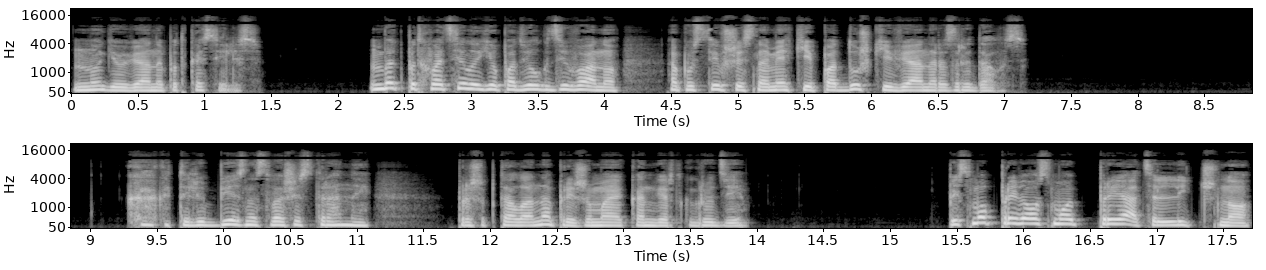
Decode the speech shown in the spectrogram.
Ноги у Вианы подкосились. Бек подхватил ее, подвел к дивану. Опустившись на мягкие подушки, Виана разрыдалась. «Как это любезно с вашей стороны!» — прошептала она, прижимая конверт к груди. Письмо привез мой приятель лично,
